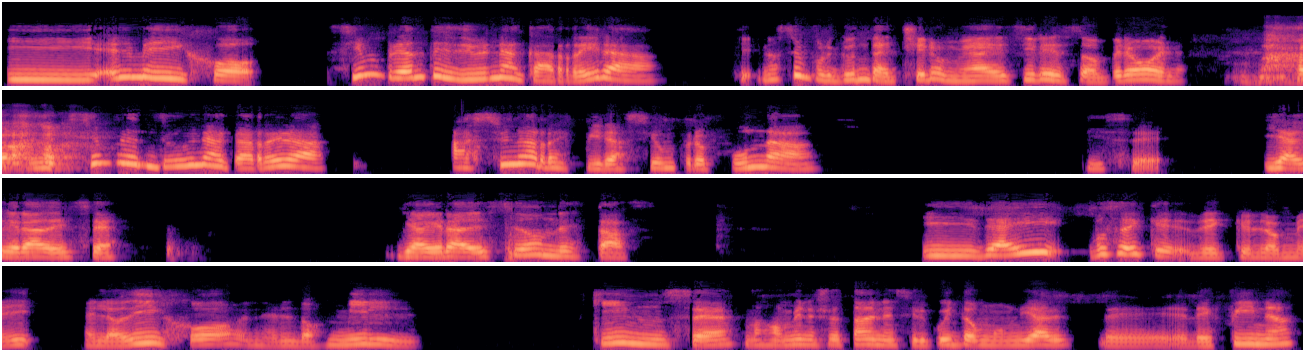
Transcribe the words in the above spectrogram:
y él me dijo, siempre antes de una carrera, no sé por qué un tachero me va a decir eso, pero bueno, siempre antes de una carrera, hace una respiración profunda, dice, y agradece. Y agradece dónde estás. Y de ahí, vos sabés que de que lo me, me lo dijo en el 2000, 15, más o menos, yo estaba en el circuito mundial de, FINA,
